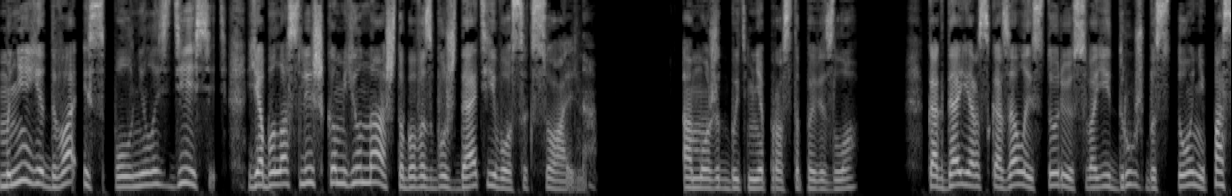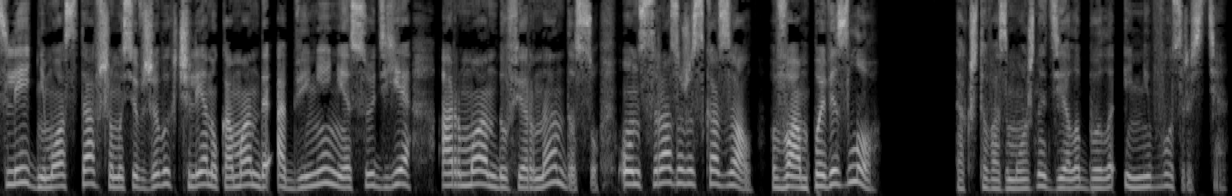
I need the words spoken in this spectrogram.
мне едва исполнилось десять. Я была слишком юна, чтобы возбуждать его сексуально. А может быть, мне просто повезло? Когда я рассказала историю своей дружбы с Тони, последнему оставшемуся в живых члену команды обвинения судье Арманду Фернандесу, он сразу же сказал «Вам повезло». Так что, возможно, дело было и не в возрасте.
